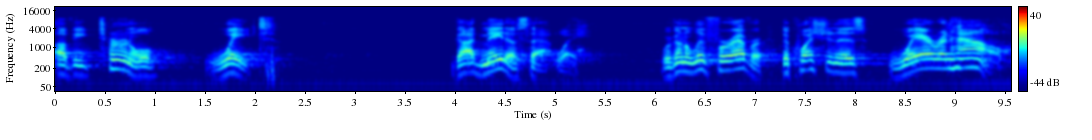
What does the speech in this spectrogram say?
of eternal weight. God made us that way. We're going to live forever. The question is, where and how?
